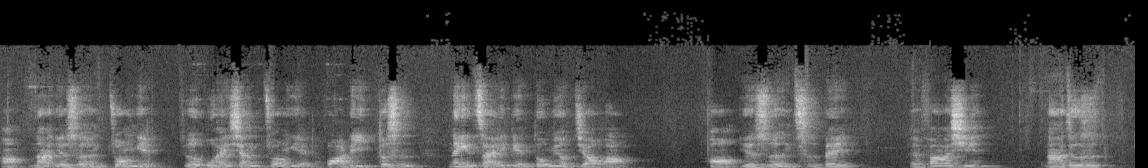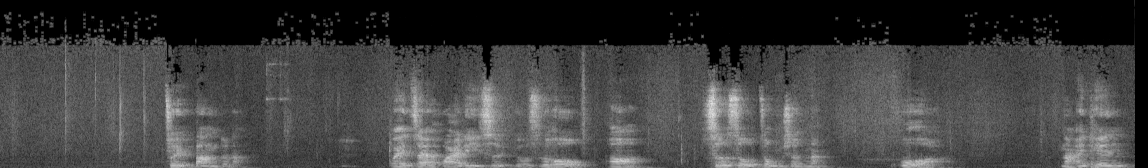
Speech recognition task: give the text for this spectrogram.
啊，那也是很庄严，就是外向庄严华丽，可是内在一点都没有骄傲，哦，也是很慈悲，很发心，那就是最棒的啦。外在怀丽是有时候啊，摄受众生啊，哇。哪一天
